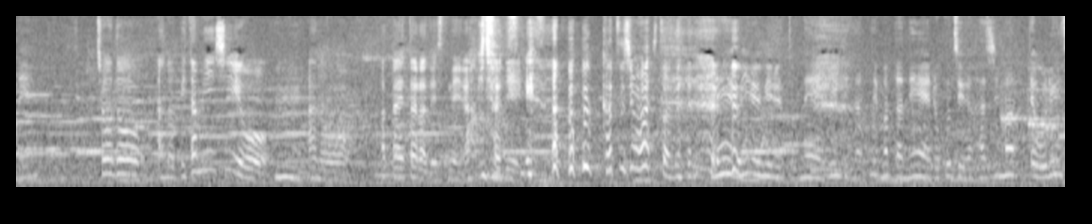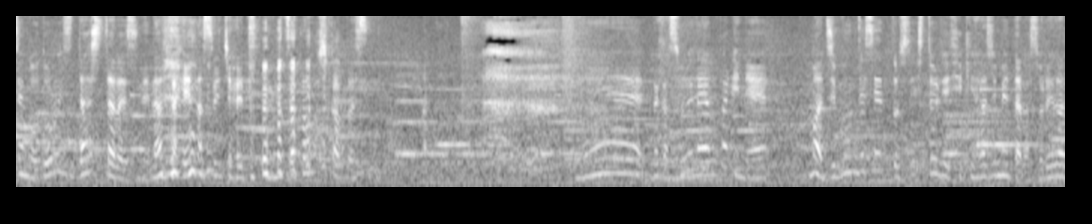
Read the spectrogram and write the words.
ね、ちょうどあのビタミン C を、うん。あの与えたらですねあきちゃんに復活しましたね。ね、みるみるとね元気になってまたね6時が始まっておりえちゃんが踊り出したらですねなんか変なスイッチ入っててめっちゃ楽しかったです。ねえだからそれがやっぱりねまあ自分でセットして一人で弾き始めたらそれが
